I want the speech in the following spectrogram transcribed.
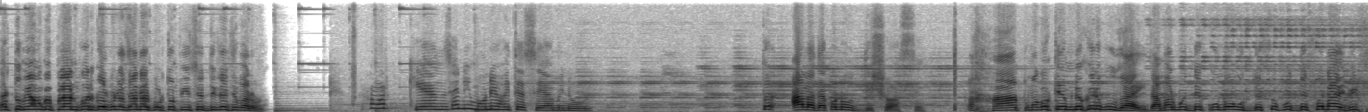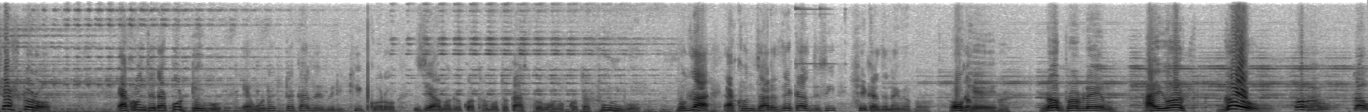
আর তুমি আমাকে প্ল্যান পরিকল্পনা জানার পর তো পিছের দিকে যেতে পারো না। আমার কেন জানি মনে হইতেছে আমিনুল। তোর আলাদা কোনো উদ্দেশ্য আছে। হ্যাঁ তোমাকে কেমনে করে বুঝাই যে আমার মধ্যে কোনো উদ্দেশ্য ফুদ্দেশ্য নাই? বিশ্বাস করো। এখন যেটা করতে হইব এমন একটা কাজের বেরি ঠিক করো যে আমাকে কথা মতো কাজ করব আমার কথা শুনব। বুঝলা? এখন যারা যে কাজ দিছি সেই কাজে নেমে পড়ো। Okay no problem I work go যাও।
